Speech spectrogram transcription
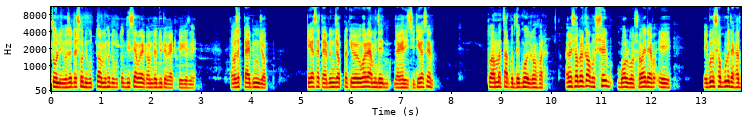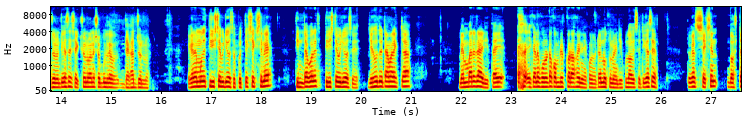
চল্লিশ বছর, এটা সঠিক উত্তর, আমি সঠিক উত্তর দিছি, আমার অ্যাকাউন্টে দুই টাকা অ্যাড হয়ে গেছে। তারপর হচ্ছে টাইপিং জব ঠিক আছে? টাইপিং জবটা কীভাবে করে আমি দেখা দিচ্ছি, ঠিক আছে? তো আমরা তারপর দেখব ওয়েলকাম অফার আমি সবাইকে অবশ্যই বলব, সবাই এগুলো সবগুলো দেখার জন্য, ঠিক আছে? সেকশন ওয়ানে সবগুলো দেখার জন্য। এখানের মধ্যে তিরিশটা ভিডিও আছে, প্রত্যেক সেকশনে তিনটা করে তিরিশটা ভিডিও আছে। যেহেতু এটা আমার একটা মেম্বারের আইডি তাই এখানে কোনোটা কমপ্লিট করা হয়নি, এখন এটা নতুন আইডি খোলা হয়েছে, ঠিক আছে? তো এখানে সেকশন দশটা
